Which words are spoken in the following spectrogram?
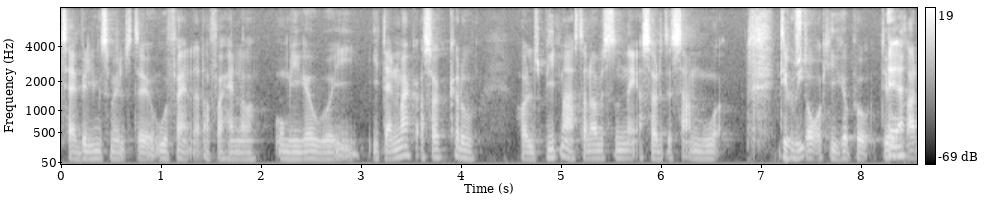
tage hvilken som helst øh, urforhandler, der forhandler Omega-ur i, i Danmark, og så kan du holde Speedmasteren op ved siden af, og så er det det samme ur, Det er du jo står og kigger på. Det er jo Ja. ret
